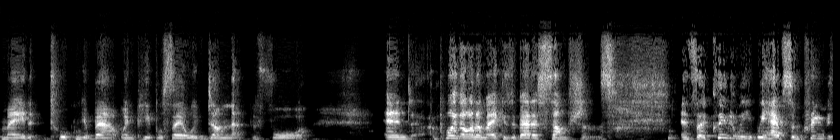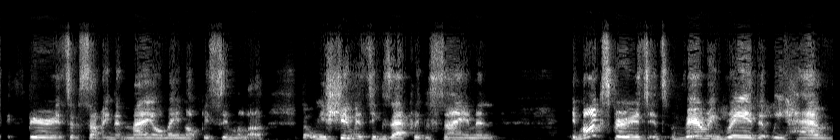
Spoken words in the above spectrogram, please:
made talking about when people say, oh, we've done that before. And a point I want to make is about assumptions. And so clearly we, we have some previous experience of something that may or may not be similar, but we assume it's exactly the same. And in my experience, it's very rare that we have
